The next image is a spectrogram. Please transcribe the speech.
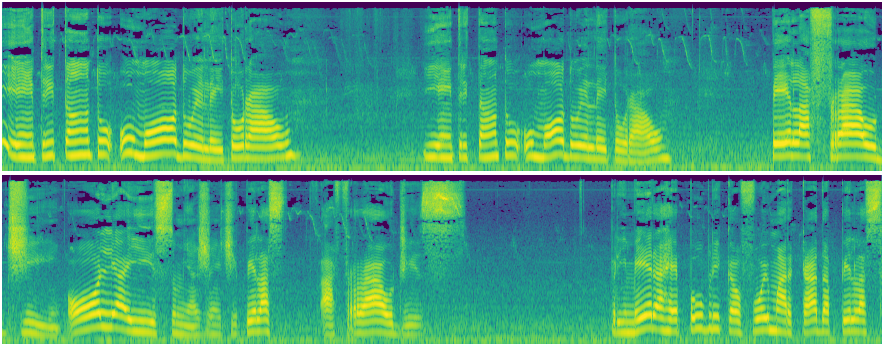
E, entretanto, o modo eleitoral e, entretanto, o modo eleitoral pela fraude. Olha isso, minha gente, pelas a fraudes. Primeira República foi marcada pelas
